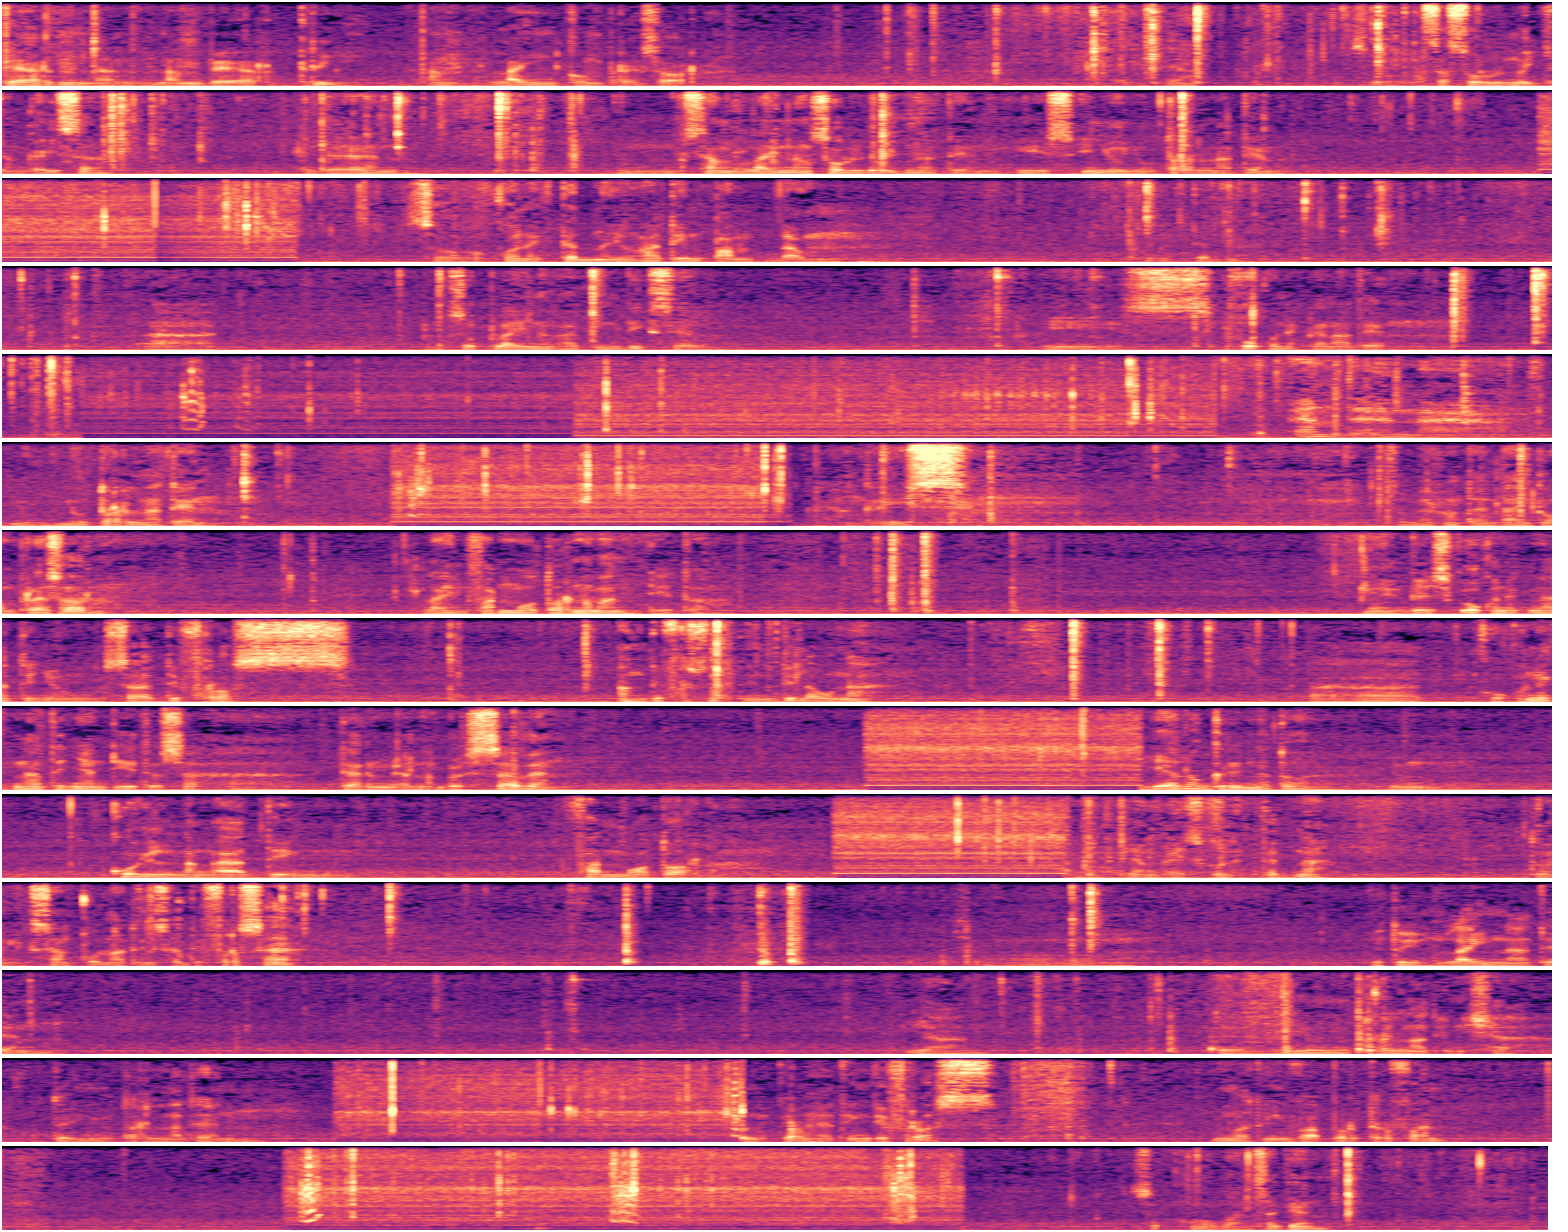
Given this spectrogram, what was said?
terminal number 3 ang line compressor. Yan so sa solenoid yan guys ha? Then yung isang line ng solenoid natin is inyo-neutral natin. So, connected na yung ating pump down. Connected na. At supply ng ating Dixel is i-connect na natin. And then, uh, yung neutral natin. Ayan guys. So, meron tayong line compressor line fan motor naman dito ngayon guys kukonect natin yung sa defrost. Ang defrost natin dilaw na. At kukonect natin yan dito sa uh, terminal number 7 yellow green na to yung coil ng ating fan motor. Yan guys connected na. Ito example natin sa defrost ha ito yung line natin. Yan. Then neutral natin siya. Ito yung neutral natin. Connectin na ating defrost. Yung ating evaporator fan. So, once again,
